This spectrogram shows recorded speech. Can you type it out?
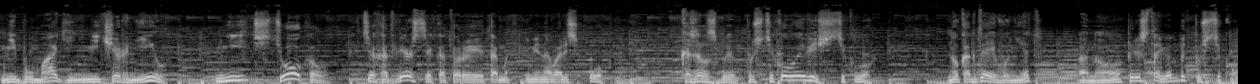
ни бумаги, ни чернил, ни стекол в тех отверстиях, которые там именовались окнами. Казалось бы, пустяковая вещь стекло – но когда его нет, оно перестает быть пустяком.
